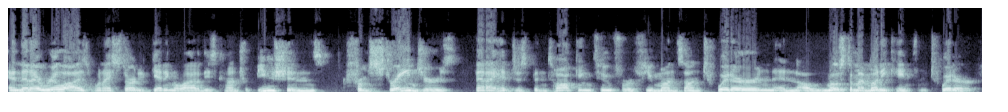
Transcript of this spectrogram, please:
And then I realized when I started getting a lot of these contributions from strangers that I had just been talking to for a few months on Twitter, and, and most of my money came from Twitter,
